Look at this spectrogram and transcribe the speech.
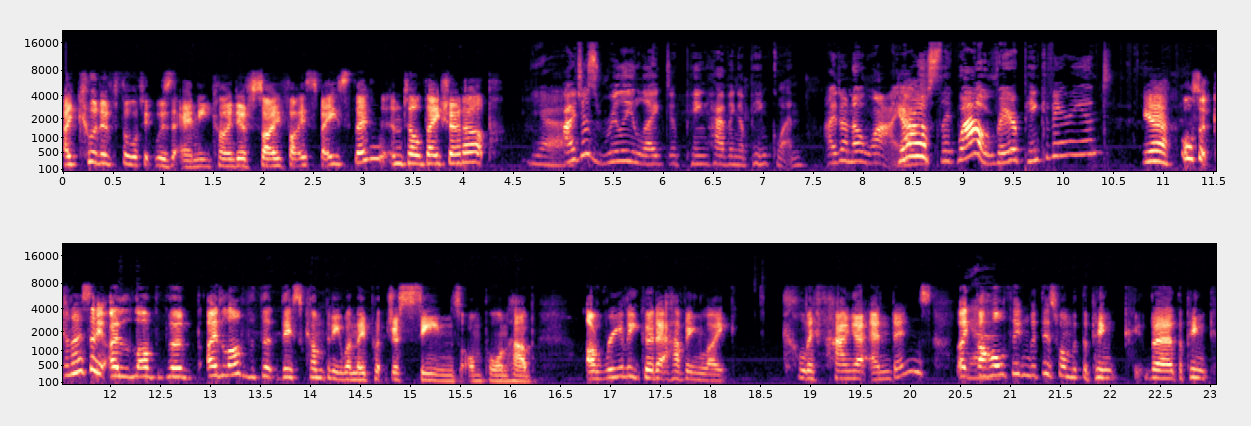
I could have thought it was any kind of sci-fi space thing until they showed up. yeah. I just really liked a pink having a pink one. I don't know why. I Yeah. was just like, wow, rare pink variant. Yeah. Also, can I say I love the I love that this company when they put just scenes on Pornhub are really good at having like cliffhanger endings. Like the whole thing with this one with the pink the the pink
